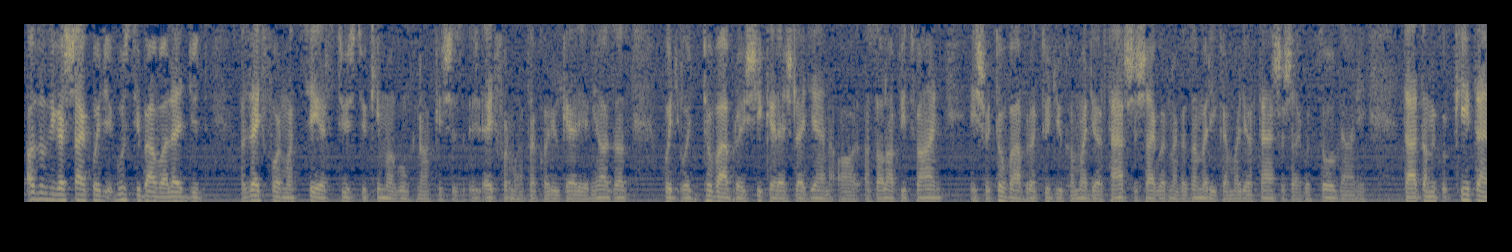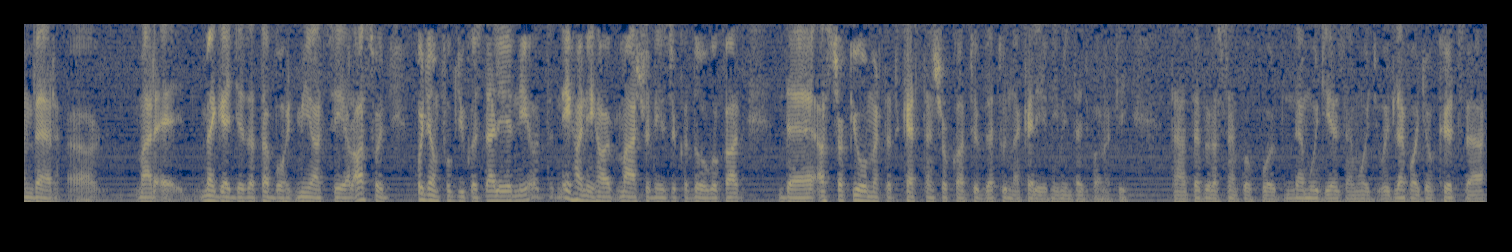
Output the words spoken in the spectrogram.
az az igazság, hogy Gusztibával együtt az egyforma célt tűztük ki magunknak, és az egyformát akarjuk elérni, azaz, hogy, hogy továbbra is sikeres legyen a, az alapítvány, és hogy továbbra tudjuk a magyar társaságot, meg az amerikai magyar társaságot szolgálni. Tehát amikor két ember uh, már e, megegyezett abban, hogy mi a cél, az, hogy hogyan fogjuk azt elérni, ott néha-néha máshogy nézzük a dolgokat, de az csak jó, mert ketten sokkal többet tudnak elérni, mint egy valaki. Tehát ebből a szempontból nem úgy érzem, hogy, hogy le vagyok kötve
